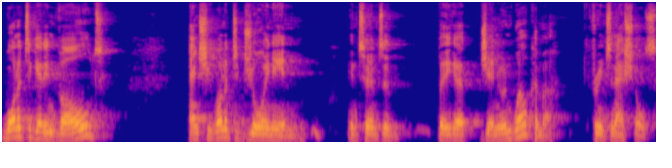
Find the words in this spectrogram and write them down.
wanted to get involved and she wanted to join in in terms of being a genuine welcomer for internationals.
